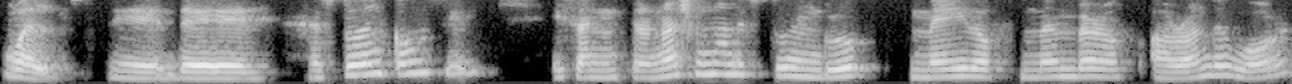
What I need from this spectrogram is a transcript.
Well, uh, the Student Council is an international student group made of members around the world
